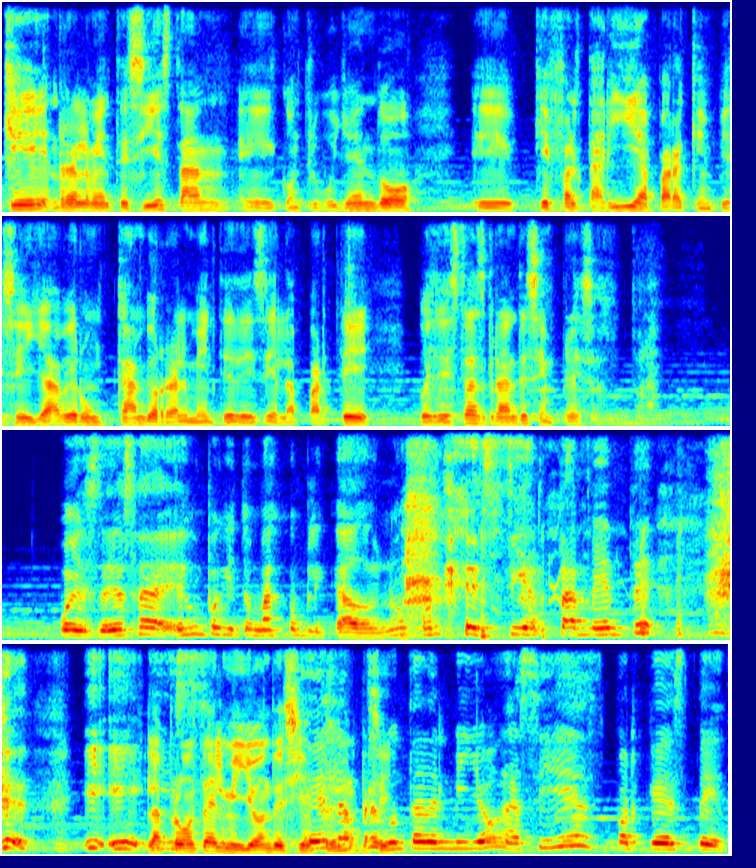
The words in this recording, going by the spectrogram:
que realmente sí están eh, contribuyendo, eh, qué faltaría para que empiece ya a haber un cambio realmente desde la parte pues, de estas grandes empresas, doctora. Pues esa es un poquito más complicado, ¿no? Porque ciertamente... y, la pregunta del millón de siempre. Es la pregunta del millón, así es, porque este,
